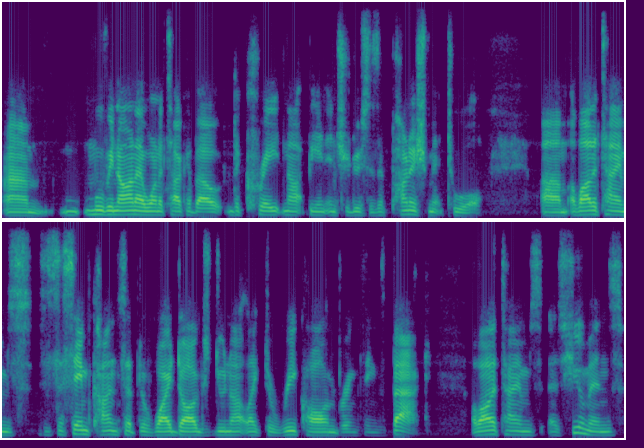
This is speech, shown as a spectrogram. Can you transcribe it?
um, moving on, I want to talk about the crate not being introduced as a punishment tool. Um, a lot of times, it's the same concept of why dogs do not like to recall and bring things back. A lot of times, as humans,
